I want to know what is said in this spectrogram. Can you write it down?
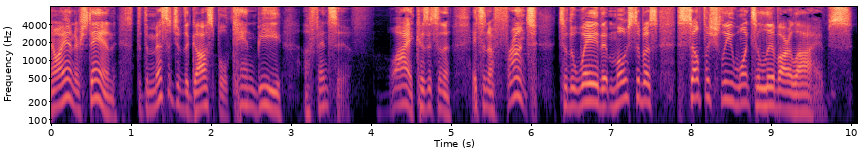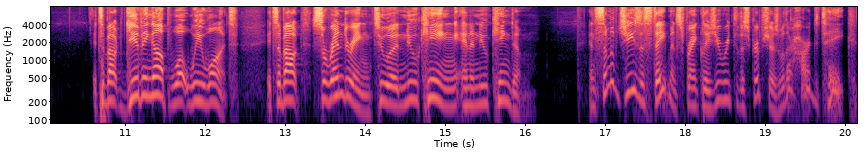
Now, I understand that the message of the gospel can be offensive. Why? Because it's an, it's an affront to the way that most of us selfishly want to live our lives. It's about giving up what we want, it's about surrendering to a new king and a new kingdom. And some of Jesus' statements, frankly, as you read through the scriptures, well, they're hard to take.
